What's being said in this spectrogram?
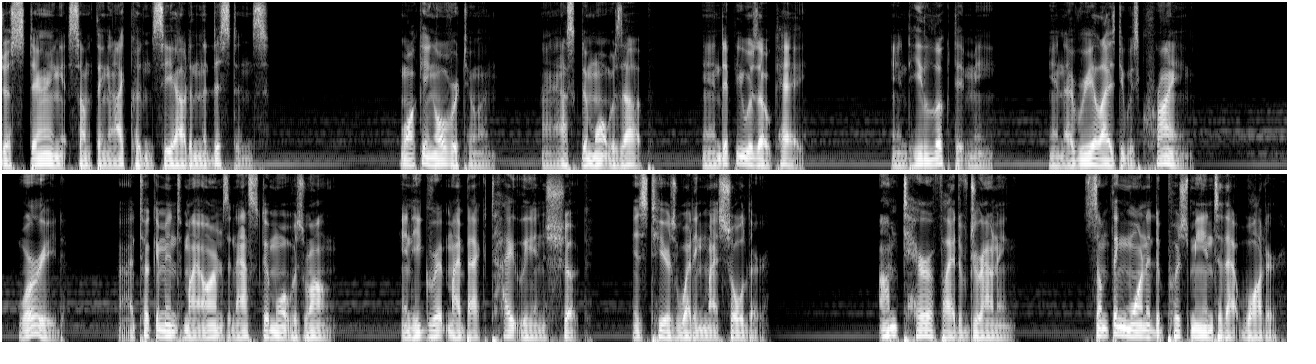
just staring at something I couldn't see out in the distance. Walking over to him, I asked him what was up and if he was okay and he looked at me, and I realized he was crying. Worried, I took him into my arms and asked him what was wrong, and he gripped my back tightly and shook, his tears wetting my shoulder. I'm terrified of drowning. Something wanted to push me into that water.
